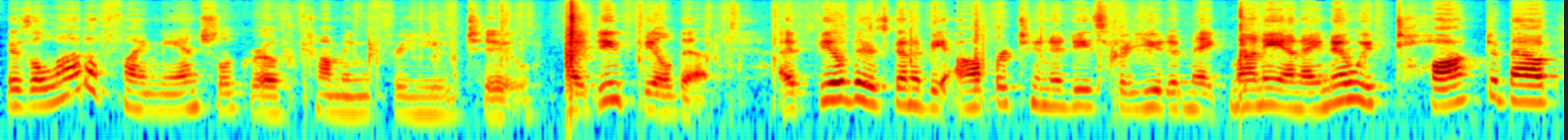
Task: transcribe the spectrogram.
There's a lot of financial growth coming for you too. I do feel that. I feel there's going to be opportunities for you to make money. And I know we've talked about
